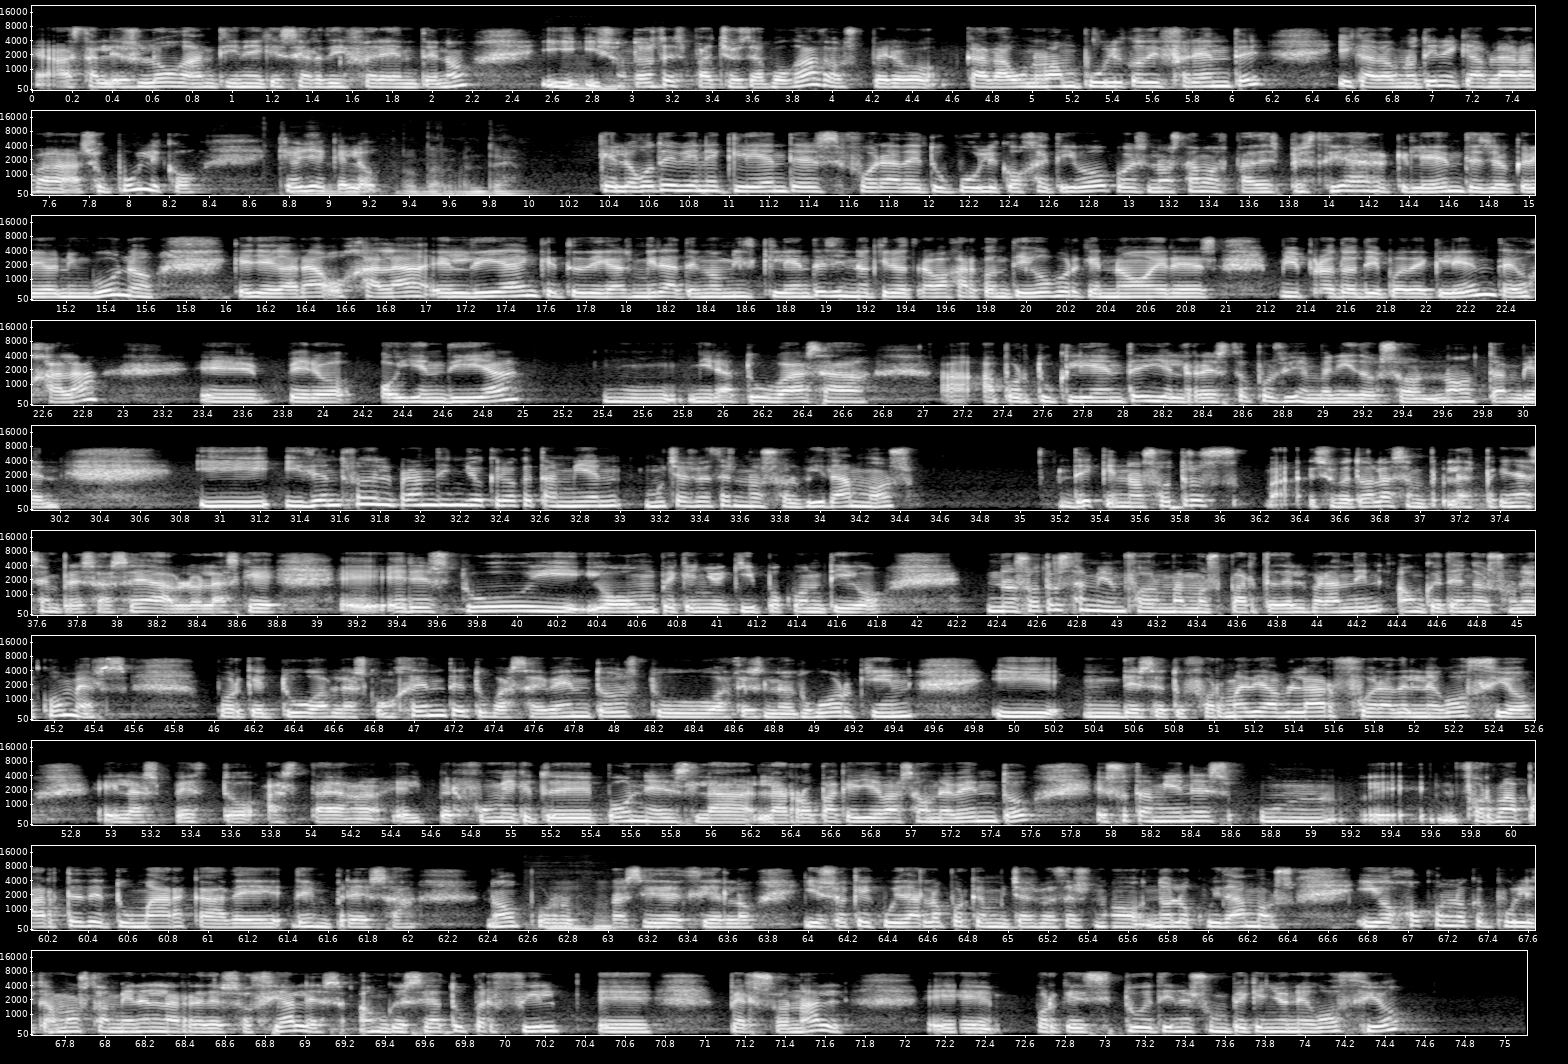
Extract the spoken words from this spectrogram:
hasta el eslogan tiene que ser diferente. ¿no? Y, y son dos despachos de abogados, pero cada uno va un público diferente y cada uno tiene que hablar a, su público. Que oye, que lo... Totalmente que luego te viene clientes fuera de tu público objetivo, pues no estamos para despreciar clientes, yo creo ninguno. Que llegará, ojalá, el día en que tú digas, mira, tengo mis clientes y no quiero trabajar contigo porque no eres mi prototipo de cliente, ojalá. Eh, pero hoy en día mm, mira, tú vas a, a, por tu cliente y el resto, pues bienvenidos son, ¿no? También. Y, y, dentro del branding yo creo que también muchas veces nos olvidamos de que nosotros, sobre todo las, las pequeñas empresas, ¿eh? hablo, las que eh, eres tú y, o un pequeño equipo contigo, nosotros también formamos parte del branding aunque tengas un e-commerce, porque tú hablas con gente, tú vas a eventos, tú haces networking y desde tu forma de hablar fuera del negocio, el aspecto hasta el perfume que te pones, la, la ropa que llevas a un evento, eso también es un, eh, forma parte de tu marca de, de empresa, ¿no? Por, por, así decirlo. Y eso hay que cuidarlo porque muchas veces no, no, lo cuidamos. Y ojo con lo que publicamos también en las redes sociales, aunque sea tu perfil eh, personal, eh, porque si tú tienes un pequeño negocio,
